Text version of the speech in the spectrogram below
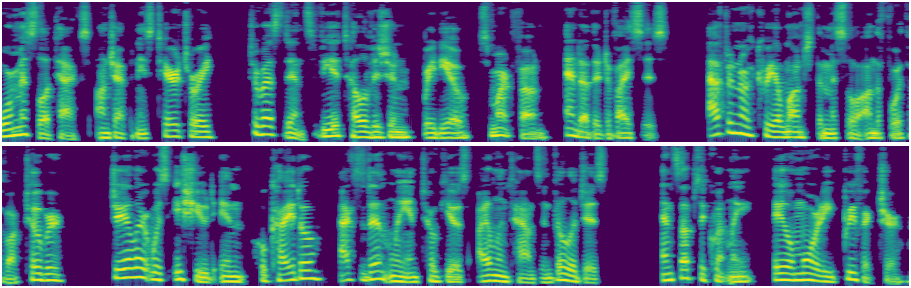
or missile attacks on Japanese territory to residents via television, radio, smartphone, and other devices. After North Korea launched the missile on the 4th of October, J alert was issued in Hokkaido, accidentally in Tokyo's island towns and villages, and subsequently Aomori Prefecture.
